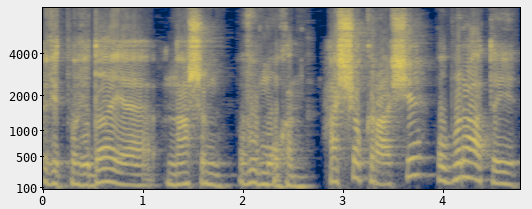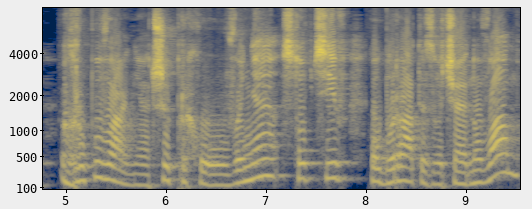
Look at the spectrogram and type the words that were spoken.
відповідає нашим вимогам. А що краще обирати групування чи приховування стовпців, обирати, звичайно, вам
